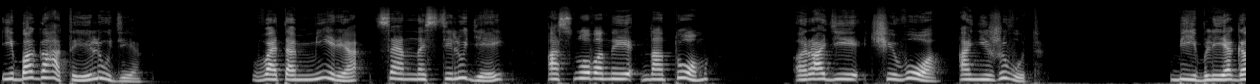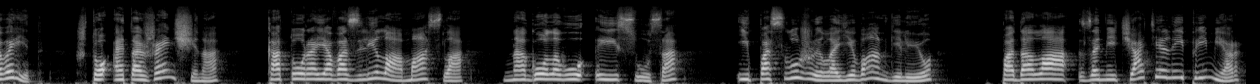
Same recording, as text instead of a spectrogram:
и богатые люди? В этом мире ценности людей основаны на том, ради чего они живут. Библия говорит, что эта женщина, которая возлила масло на голову Иисуса и послужила Евангелию, подала замечательный пример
